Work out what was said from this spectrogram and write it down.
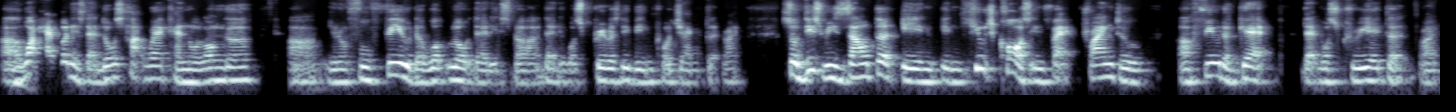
Uh, mm. What happened is that those hardware can no longer uh, you know, fulfill the workload that is uh, that it was previously being projected, right? So this resulted in in huge costs. In fact, trying to uh, fill the gap that was created, right?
